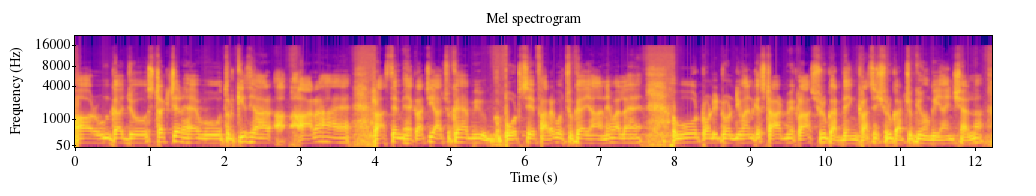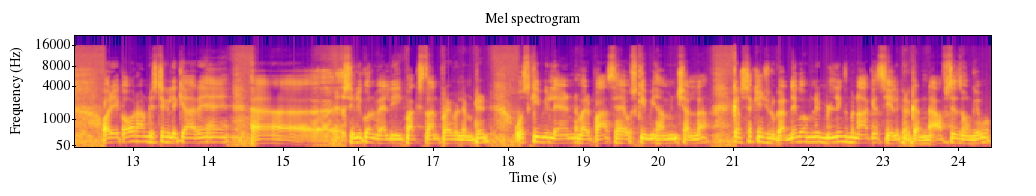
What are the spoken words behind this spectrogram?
और उनका जो स्ट्रक्चर है वो तुर्की से आ, आ रहा है। रास्ते में है कराची आ चुका है अभी पोर्ट से फारग हो चुका है यहाँ आने वाला है। वो 2021 के स्टार्ट में क्लास शुरू कर देंगे क्लासेस शुरू कर चुके होंगे यहाँ इनशाला और एक और हम डिस्ट्रिक्ट लेके आ रहे हैं Silicon Valley Pakistan private limited उसकी भी लैंड हमारे पास है उसकी भी हम इनशाला कंस्ट्रक्शन शुरू कर देंगे। हमने बिल्डिंग्स बना के सेल फिर करना है। ऑफ़िस होंगे वो।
